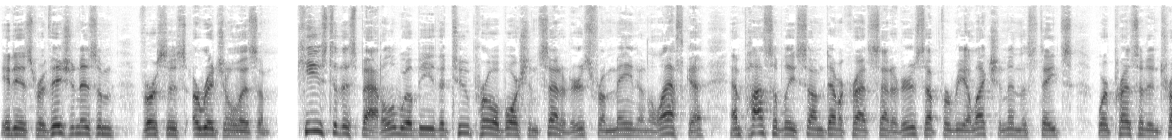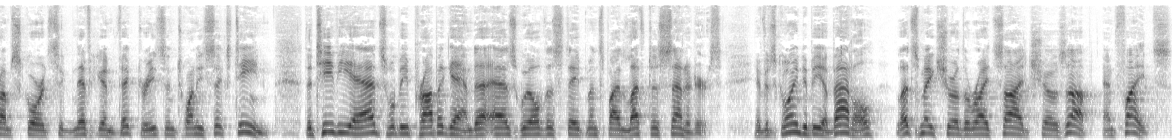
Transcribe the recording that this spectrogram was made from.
It is revisionism versus originalism. Keys to this battle will be the two pro abortion senators from Maine and Alaska, and possibly some Democrat senators up for re election in the states where President Trump scored significant victories in 2016. The TV ads will be propaganda, as will the statements by leftist senators. If it's going to be a battle, let's make sure the right side shows up and fights.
